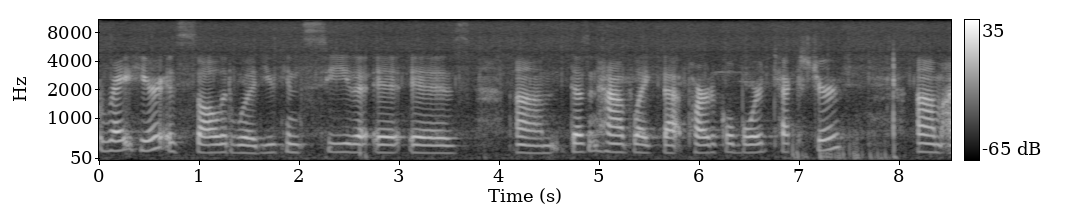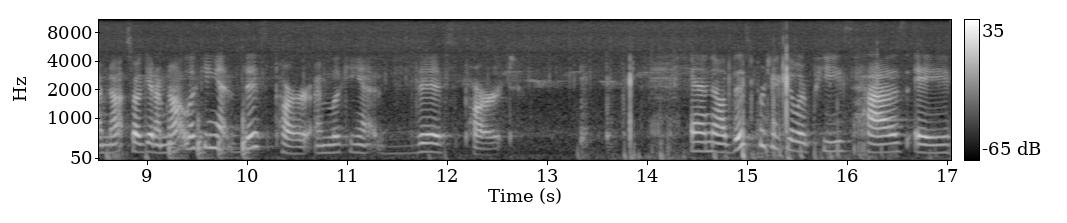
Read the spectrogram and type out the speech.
right here is solid wood. You can see that it is um, doesn't have like that particle board texture. Um, I'm not, so again, I'm not looking at this part, I'm looking at this part. And now this particular piece has a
